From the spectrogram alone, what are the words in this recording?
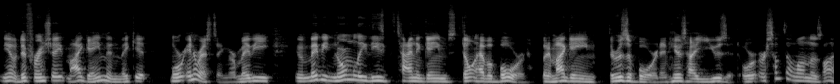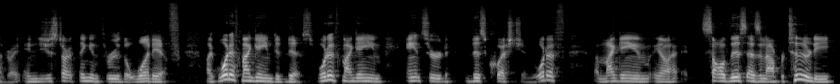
you know differentiate my game and make it more interesting? Or maybe you know, maybe normally these kind of games don't have a board, but in my game there is a board, and here's how you use it, or, or something along those lines, right? And you just start thinking through the what if, like what if my game did this? What if my game answered this question? What if my game you know saw this as an opportunity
